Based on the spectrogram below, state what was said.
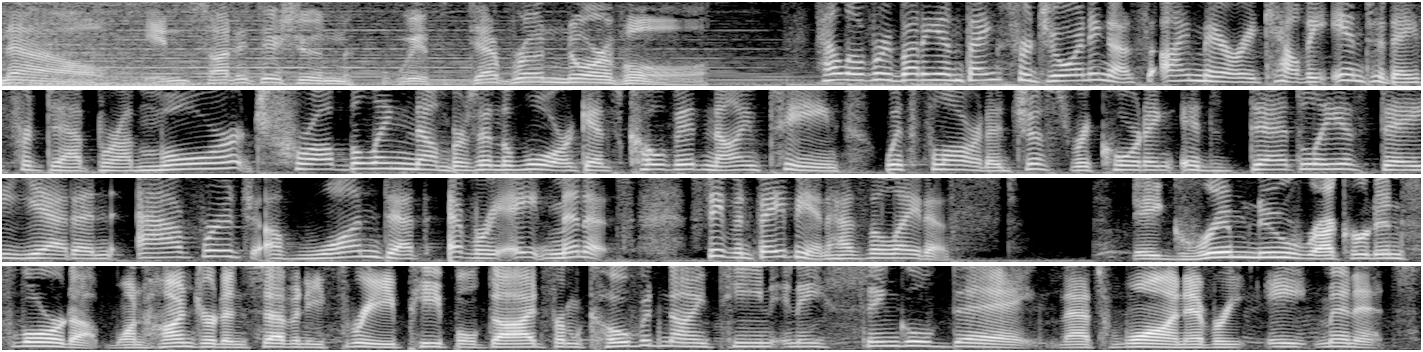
Now, Inside Edition with Deborah Norville. Hello, everybody, and thanks for joining us. I'm Mary Calvi in today for Deborah. More troubling numbers in the war against COVID 19, with Florida just recording its deadliest day yet, an average of one death every eight minutes. Stephen Fabian has the latest. A grim new record in Florida. 173 people died from COVID 19 in a single day. That's one every eight minutes.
